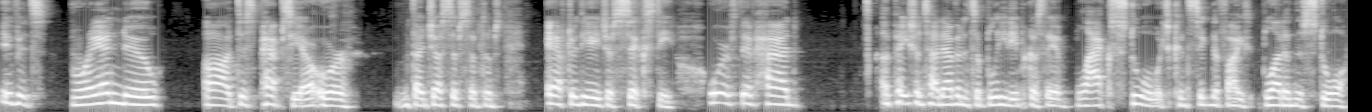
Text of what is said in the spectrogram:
If it's brand new uh, dyspepsia or digestive symptoms after the age of 60, or if they've had a patient's had evidence of bleeding because they have black stool, which can signify blood in the stool,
